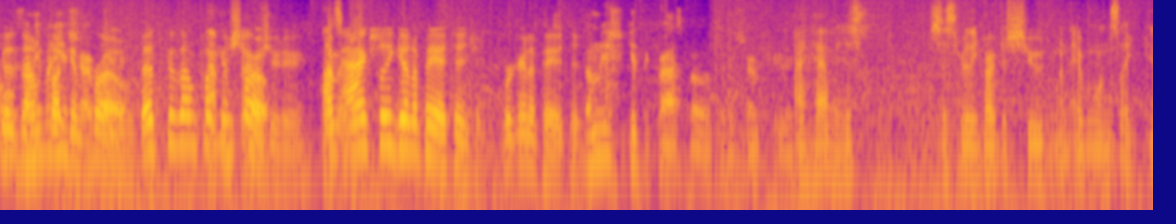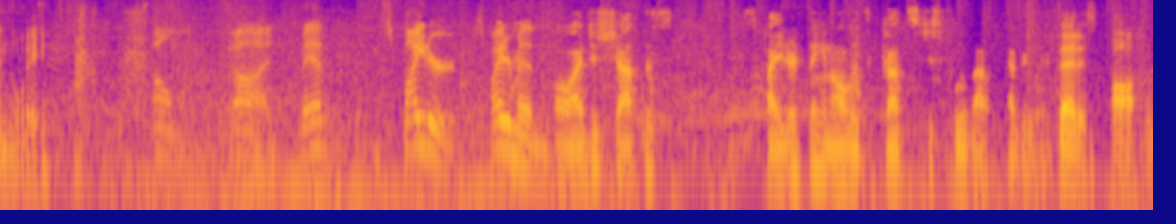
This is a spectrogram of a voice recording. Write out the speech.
because I'm fucking sharpshooter? pro. That's because I'm fucking I'm fucking a pro. sharpshooter. I'm That's it. actually gonna pay attention. We're gonna pay attention. Somebody should get the crossbow with a sharpshooter. I have it. It's just really hard to shoot when everyone's like in the way. Oh my god. Man, spider. Spider-Man. Oh, I just shot this spider thing and all of its guts just flew out everywhere. That is awesome.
